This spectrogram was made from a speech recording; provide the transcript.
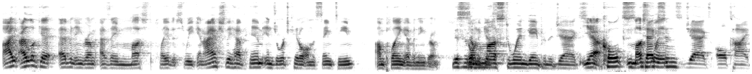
I, I look at Evan Engram as a must play this week, and I actually have him and George Kittle on the same team. I'm playing Evan Engram. This is a Going against- must-win game for the Jags. Yeah, Colts, must win. Texans, Jags, all tied.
